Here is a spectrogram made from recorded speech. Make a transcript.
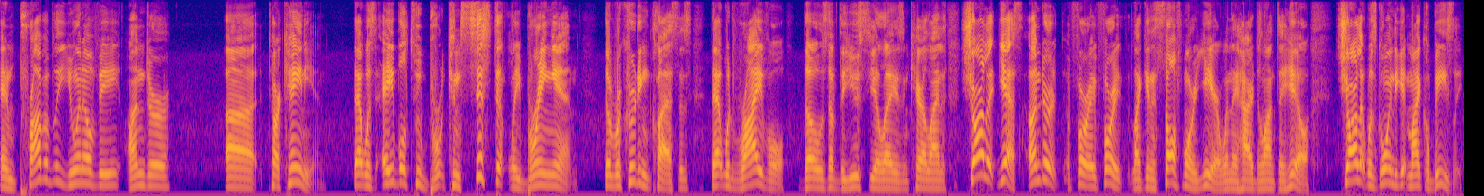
and probably UNLV under uh, Tarkanian that was able to br consistently bring in the recruiting classes that would rival those of the UCLAs and Carolinas. Charlotte, yes, under for a for a, like in his sophomore year when they hired Dalonte Hill, Charlotte was going to get Michael Beasley.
